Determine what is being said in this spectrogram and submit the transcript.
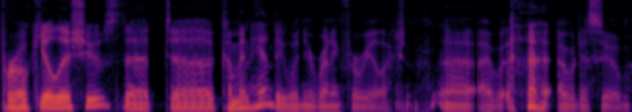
parochial issues that uh, come in handy when you're running for reelection. Uh, I would I would assume.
